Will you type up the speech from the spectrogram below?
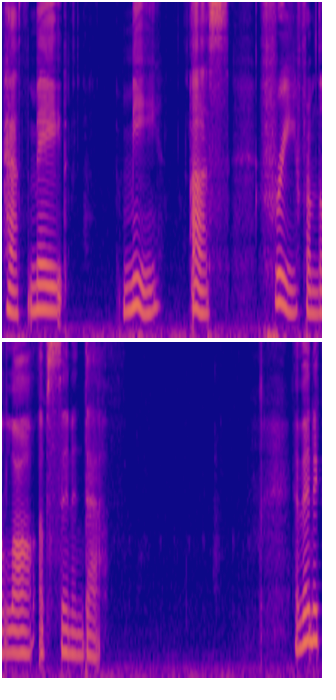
hath made me us free from the law of sin and death. And then it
